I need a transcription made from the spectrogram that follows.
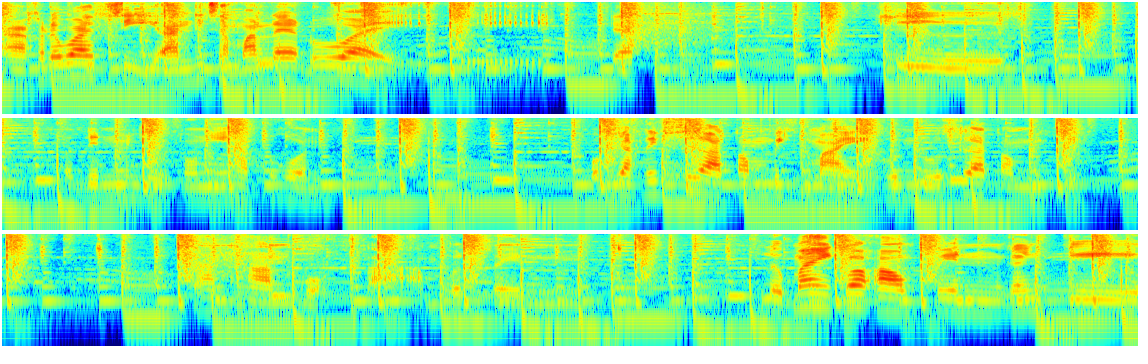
อ่าเขาเรียกว่าสี่อันที่สามารถแลกด้วยเอ่อแก๊ากได้เสื้ออะตอมิกใหม่ คุณดูเสื้ออะตอมิกดิต้านทานบวกสามเปอร์เซ็นหรือไม่ก็เอาเป็นกางเกง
